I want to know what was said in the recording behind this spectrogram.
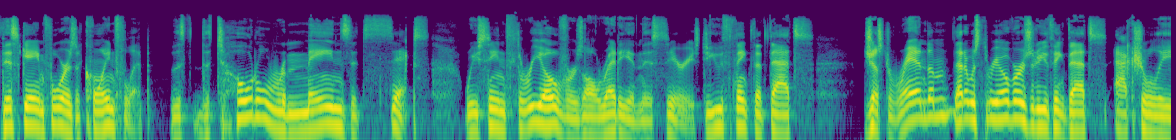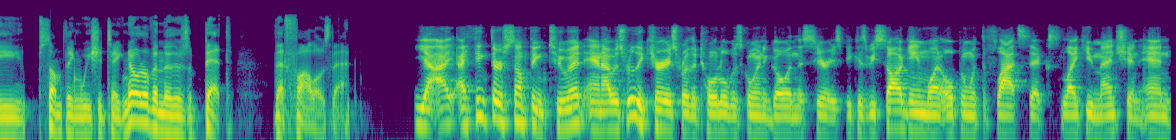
this game four is a coin flip. The, the total remains at six. We've seen three overs already in this series. Do you think that that's just random that it was three overs, or do you think that's actually something we should take note of and that there's a bet that follows that? Yeah, I, I, think there's something to it. And I was really curious where the total was going to go in this series because we saw game one open with the flat six, like you mentioned. And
